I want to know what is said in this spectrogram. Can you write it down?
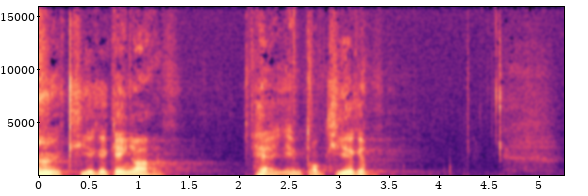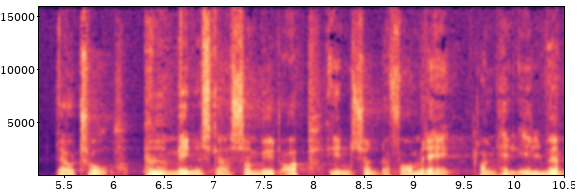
kirkegængere her i Emdrup Kirke. Der var to mennesker, som mødte op en søndag formiddag kl. halv 11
